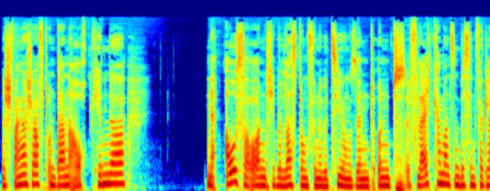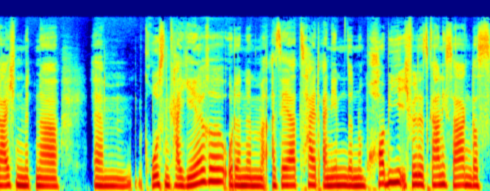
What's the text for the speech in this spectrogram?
eine Schwangerschaft und dann auch Kinder eine außerordentliche Belastung für eine Beziehung sind. Und ja. vielleicht kann man es ein bisschen vergleichen mit einer ähm, großen Karriere oder einem sehr zeiteinnehmenden Hobby. Ich will jetzt gar nicht sagen, dass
